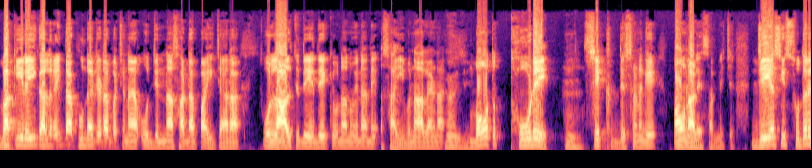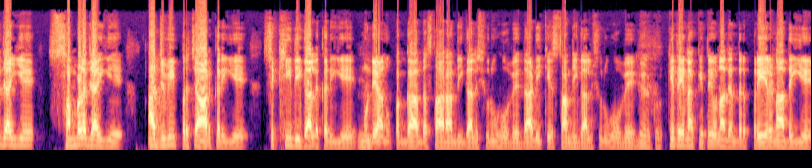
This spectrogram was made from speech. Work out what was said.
ਬਾਕੀ ਰਹੀ ਗੱਲ ਰਹਿੰਦਾ ਖੁੰਦਾ ਜਿਹੜਾ ਬਚਣਾ ਉਹ ਜਿੰਨਾ ਸਾਡਾ ਭਾਈਚਾਰਾ ਉਹ ਲਾਲਚ ਦੇ ਦੇ ਕੇ ਉਹਨਾਂ ਨੂੰ ਇਹਨਾਂ ਨੇ ਅਸਾਈ ਬਣਾ ਲੈਣਾ। ਬਹੁਤ ਥੋੜੇ ਸਿੱਖ ਦਿਸਣਗੇ ਆਉਣ ਵਾਲੇ ਸਮੇਂ 'ਚ। ਜੇ ਅਸੀਂ ਸੁਧਰ ਜਾਈਏ ਸੰਭਲ ਜਾਈਏ ਅੱਜ ਵੀ ਪ੍ਰਚਾਰ ਕਰੀਏ ਸਿੱਖੀ ਦੀ ਗੱਲ ਕਰੀਏ ਮੁੰਡਿਆਂ ਨੂੰ ਪੱਗਾਂ ਦਸਤਾਰਾਂ ਦੀ ਗੱਲ ਸ਼ੁਰੂ ਹੋਵੇ ਦਾੜੀ ਕੇਸਾਂ ਦੀ ਗੱਲ ਸ਼ੁਰੂ ਹੋਵੇ ਕਿਤੇ ਨਾ ਕਿਤੇ ਉਹਨਾਂ ਦੇ ਅੰਦਰ ਪ੍ਰੇਰਣਾ ਦਈਏ।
